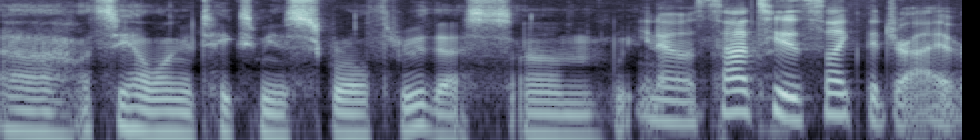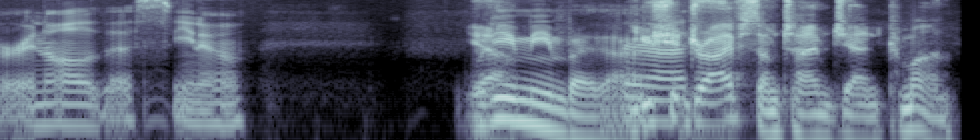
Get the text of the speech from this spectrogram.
Uh, let's see how long it takes me to scroll through this. Um, we, You know, Sawtooth's like the driver in all of this, you know. Yeah. What do you mean by that? You should drive sometime, Jen. Come on.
